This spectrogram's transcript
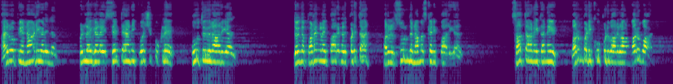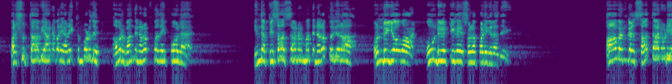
ஐரோப்பிய நாடுகளிலும் பிள்ளைகளை சேட்டானிக் கோஷிப்புக்களே ஊத்துகிறார்கள். இந்த படங்களை பாருங்கள் இப்படித்தான் அவர்கள் சூழ்ந்து நமஸ்கரிப்பார்கள். சாத்தானை தன்னை வரும்படி கூப்பிடுவார்கள் அவன் வருவான். பரிசுத்தாவியானவரை அழைக்கும் பொழுது அவர் வந்து நிரப்புவதை போல. இந்த பிசாசானவன் வந்து நிரப்புகிறான். ஒன்று யோவான் மூன்று எட்டிலே சொல்லப்படுகிறது. பாவங்கள் சாத்தானுடைய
